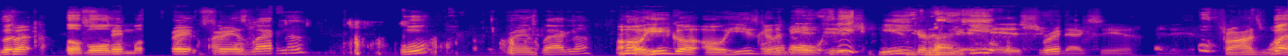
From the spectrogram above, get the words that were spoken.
Look, I love all the Fra- motherfuckers. Franz Wagner. Who? Franz Wagner. Oh, he go. Oh, he's going to be. Oh, an he- issue. He's he- going to Nice. be an issue Frank- next year. Franz But-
